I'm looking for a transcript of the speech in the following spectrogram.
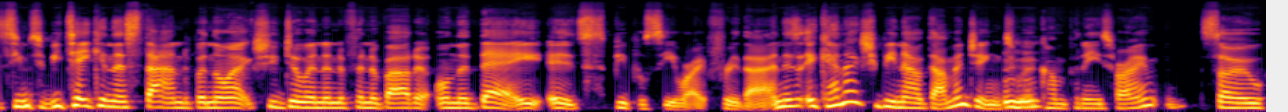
seem to be taking a stand but not actually doing anything about it on the day, it's people see right through that, and it can actually be now damaging to uh, companies, right? So.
